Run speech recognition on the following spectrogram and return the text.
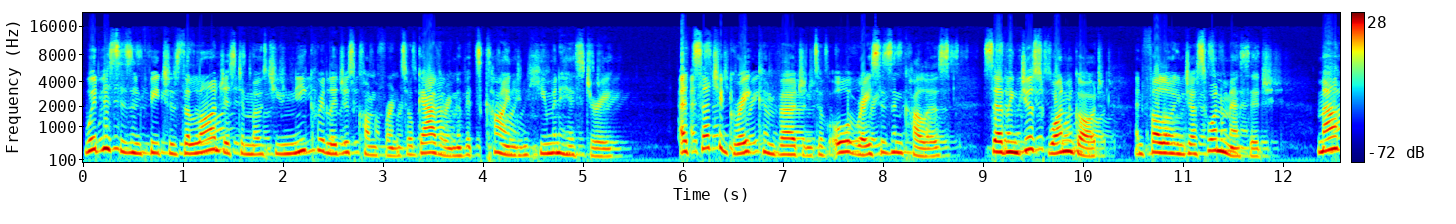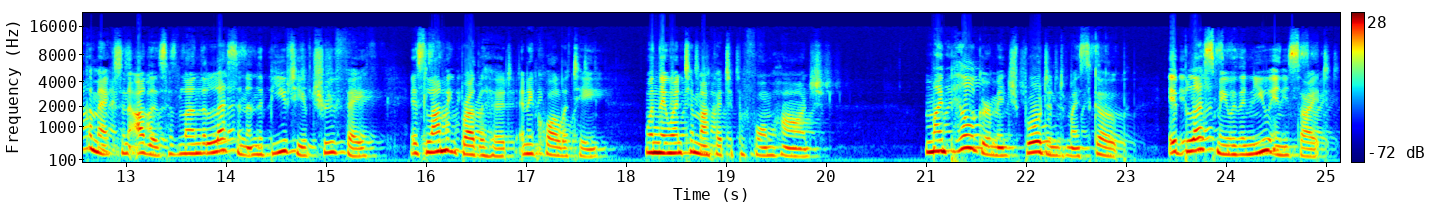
witnesses and features the largest and most unique religious conference or gathering of its kind in human history. At such a great convergence of all races and colors, serving just one God and following just one message, Malcolm X and others have learned the lesson and the beauty of true faith, Islamic brotherhood, and equality when they went to Mecca to perform Hajj. My pilgrimage broadened my scope. It blessed me with a new insight.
